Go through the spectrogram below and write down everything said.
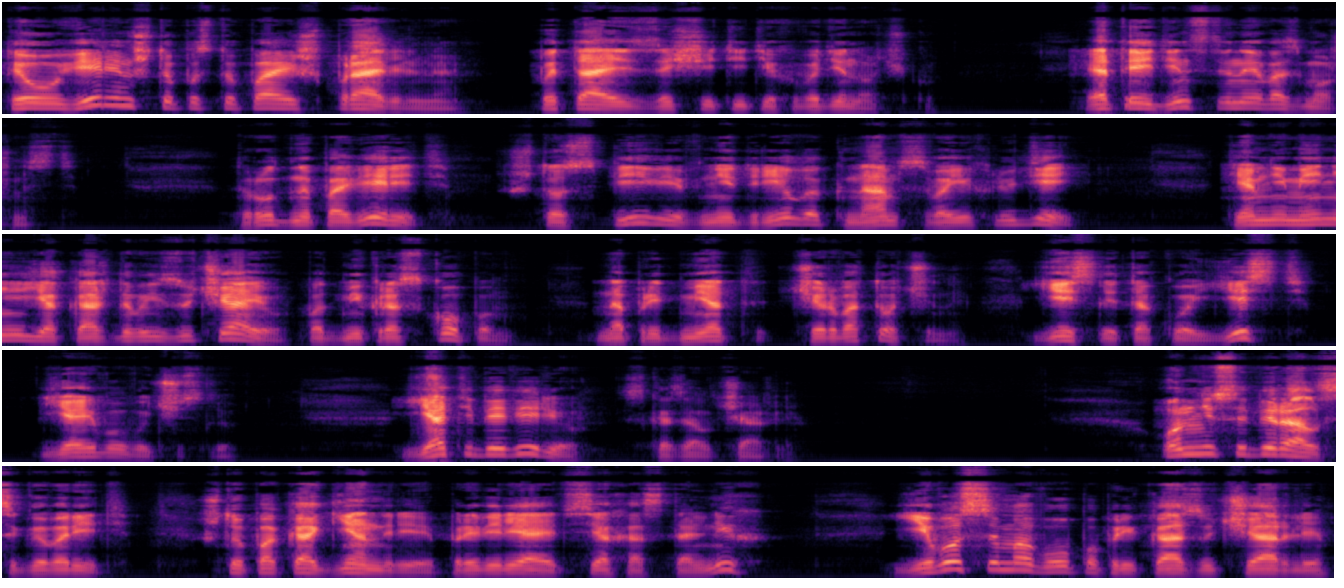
«Ты уверен, что поступаешь правильно?» пытаясь защитить их в одиночку. Это единственная возможность. Трудно поверить, что Спиви внедрила к нам своих людей. Тем не менее, я каждого изучаю под микроскопом на предмет червоточины. Если такой есть, я его вычислю. Я тебе верю, сказал Чарли. Он не собирался говорить, что пока Генри проверяет всех остальных, его самого по приказу Чарли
